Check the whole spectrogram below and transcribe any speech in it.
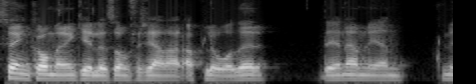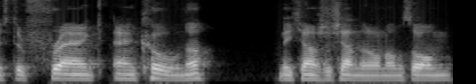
sen kommer en kille som förtjänar applåder. Det är nämligen Mr. Frank Ancona. Ni kanske känner honom som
